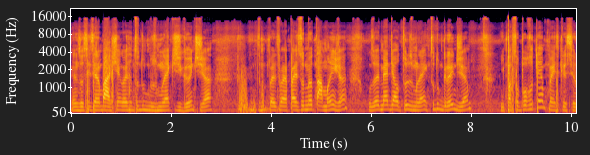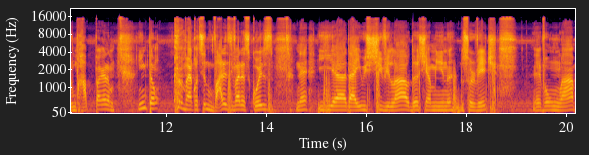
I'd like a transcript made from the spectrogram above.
Né, os vocês eram baixinhos, agora são todos os moleques gigantes já. Parece, parece tudo meu tamanho já. Os dois metros de altura, os moleques, tudo grande já. E passou pouco tempo, mas cresceram rápido pra caramba. Então, vai acontecendo várias e várias coisas, né? E uh, daí o Steve lá, o Dustin e a menina do sorvete né, vão lá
